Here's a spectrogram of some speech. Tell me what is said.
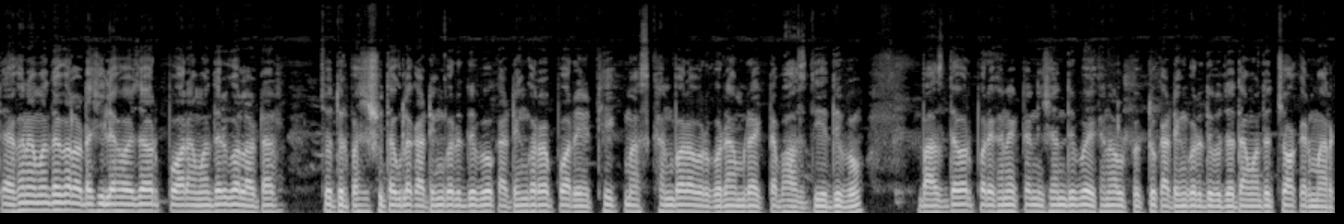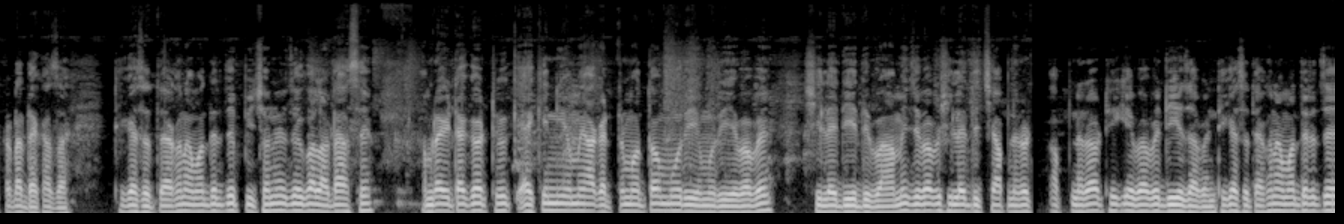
তো এখন আমাদের গলাটা সেলাই হয়ে যাওয়ার পর আমাদের গলাটার চতুর্পাশে সুতাগুলো কাটিং করে দেব। কাটিং করার পরে ঠিক মাঝখান বরাবর করে আমরা একটা ভাঁজ দিয়ে দেব। ভাঁজ দেওয়ার পর এখানে একটা নিশান দেব, এখানে অল্প একটু কাটিং করে দেবো যাতে আমাদের চকের মার্কাটা দেখা যায়। ঠিক আছে, তো এখন আমাদের যে পিছনের যে গলাটা আছে, আমরা এটাকে ঠিক একই নিয়মে আগেরটার মতো মুড়িয়ে মুড়িয়ে এভাবে সেলাই দিয়ে দেবো। আমি যেভাবে সেলাই দিচ্ছি, আপনারা, আপনারাও ঠিক এভাবে দিয়ে যাবেন। ঠিক আছে, তো এখন আমাদের যে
